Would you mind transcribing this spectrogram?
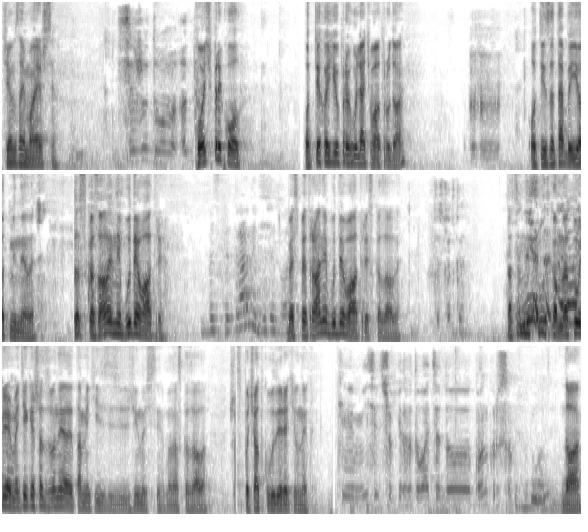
чим займаєшся? Сижу дома, Хоч прикол? От ти хотів пригуляти ватру, да? От і за тебе її отмінили. Сказали, не буде ватри. Без Петра не буде ватри. Без Петра не буде ватри, сказали. Це шутка? Та це не шутка в натурі. Ми тільки що дзвонили там якійсь жіночці, вона сказала, що спочатку буде рятівник. Місяць, щоб підготуватися до конкурсу. Да.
